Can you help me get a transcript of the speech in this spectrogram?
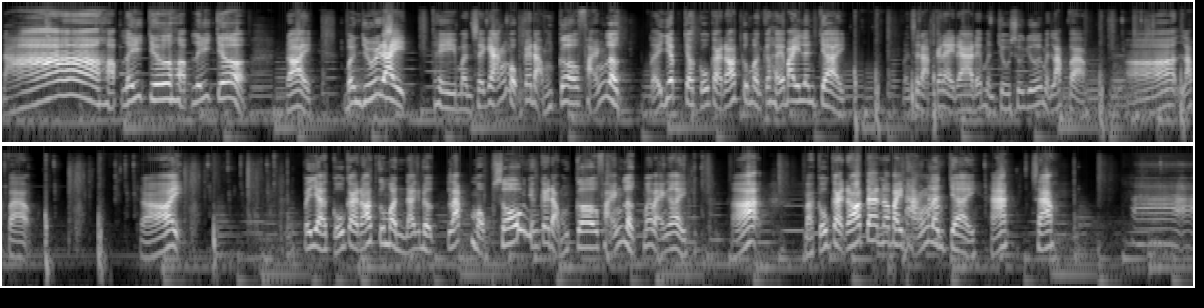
đó hợp lý chưa hợp lý chưa? Rồi bên dưới đây thì mình sẽ gắn một cái động cơ phản lực để giúp cho củ cà rốt của mình có thể bay lên trời. Mình sẽ đập cái này ra để mình chui xuống dưới mình lắp vào. Đó lắp vào. Rồi. Bây giờ củ cà rốt của mình đã được lắp một số những cái động cơ phản lực mấy bạn ơi. Đó mà củ cà rốt á nó bay thẳng lên trời. Hả? Sao? À,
